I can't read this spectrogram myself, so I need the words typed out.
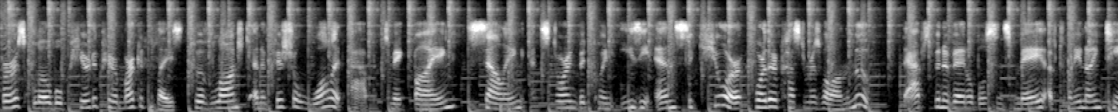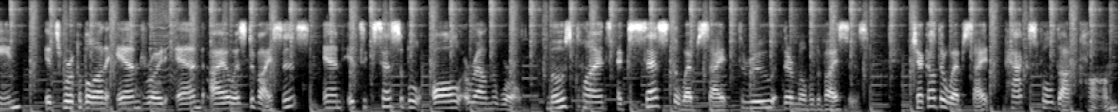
first global peer to peer marketplace to have launched an official wallet app to make buying, selling, and storing Bitcoin easy and secure for their customers while on the move. The app's been available since May of 2019. It's workable on Android and iOS devices, and it's accessible all around the world. Most clients access the website through their mobile devices. Check out their website, paxful.com.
